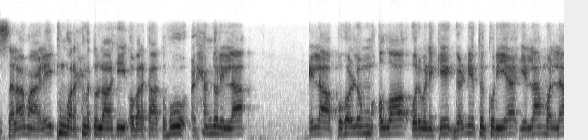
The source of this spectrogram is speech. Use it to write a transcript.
அஸ்லாம் அலைக்கும் வரமத்துல்லாஹி வபரகாத்துஹு அலமதுல்லா எல்லா புகழும் அல்லாஹ் ஒருவனுக்கு கண்ணியத்துக்குரிய எல்லாம் வல்ல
